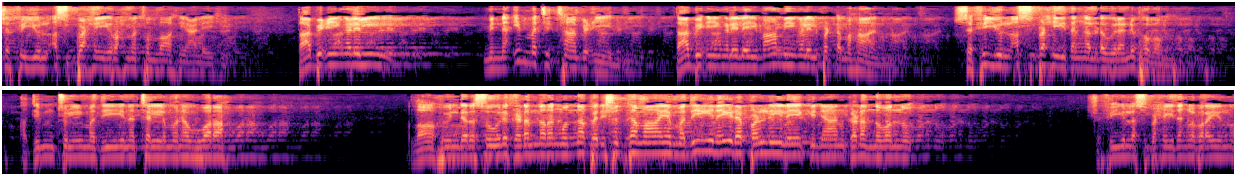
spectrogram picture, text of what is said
ഷഫിയുൽ അസ്ബഹി റഹ്മത്തുള്ളാഹി അലൈഹി താബിഈങ്ങളിൽ മിൻ അഇമ്മത്തി താബിഈൻ താബിയങ്ങളിലെ ഇമാമിയങ്ങളിൽപ്പെട്ട മഹാൻ ഷഫിയുൽ അസ്ബഹി തങ്ങളുടെ ഒരു അനുഭവം. അള്ളാഹുവിന്റെ റസൂൽ കിടന്നിറങ്ങുന്ന പരിശുദ്ധമായ മദീനയുടെ പള്ളിയിലേക്ക് ഞാൻ കടന്നു വന്നു ഷഫീൽ അസ്ബഹി തങ്ങൾ പറയുന്നു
